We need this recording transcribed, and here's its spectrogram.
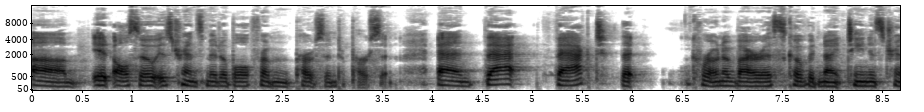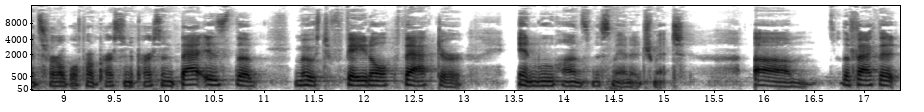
Um, it also is transmittable from person to person. And that fact that coronavirus, COVID-19 is transferable from person to person, that is the most fatal factor in Wuhan's mismanagement. Um, the fact that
